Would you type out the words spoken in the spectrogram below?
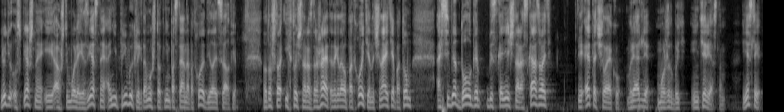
люди успешные и, а уж тем более известные, они привыкли к тому, что к ним постоянно подходят делать селфи. Но то, что их точно раздражает, это когда вы подходите и начинаете потом о себе долго, бесконечно рассказывать, и это человеку вряд ли может быть интересным, если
